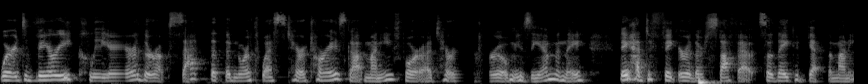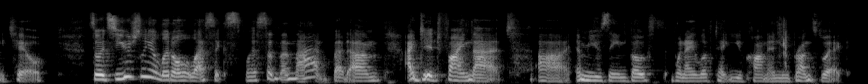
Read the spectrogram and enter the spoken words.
where it's very clear they're upset that the Northwest Territories got money for a territorial museum and they they had to figure their stuff out so they could get the money too. So it's usually a little less explicit than that, but um, I did find that uh, amusing both when I looked at Yukon and New Brunswick.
